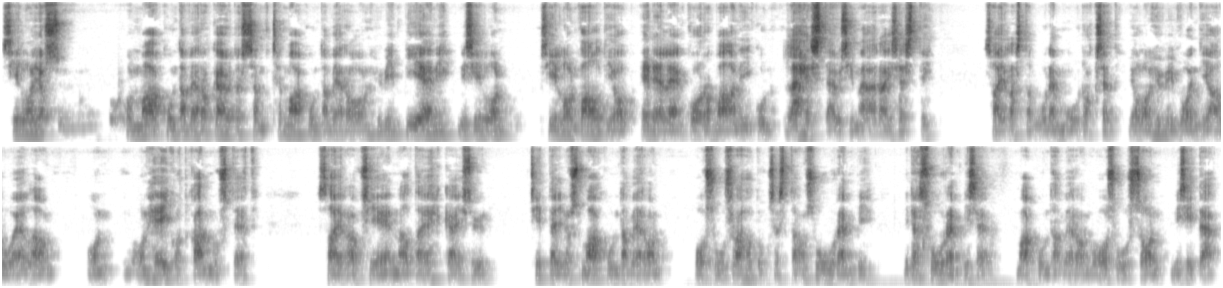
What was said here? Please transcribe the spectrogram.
silloin, jos on maakuntavero käytössä, mutta se maakuntavero on hyvin pieni, niin silloin, silloin valtio edelleen korvaa niin kuin lähes täysimääräisesti sairastavuuden muutokset, jolloin hyvinvointialueella on, on, on heikot kannusteet sairauksien ennaltaehkäisyyn sitten jos maakuntaveron osuus rahoituksesta on suurempi, mitä suurempi se maakuntaveron osuus on, niin sitä,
